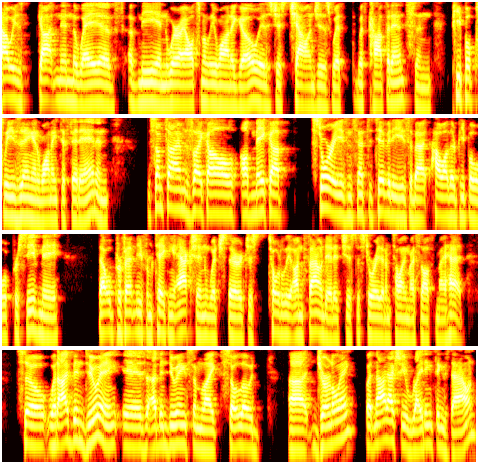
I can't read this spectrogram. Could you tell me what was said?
always gotten in the way of of me and where I ultimately want to go is just challenges with with confidence and people pleasing and wanting to fit in. And sometimes, like I'll I'll make up stories and sensitivities about how other people will perceive me that will prevent me from taking action, which they're just totally unfounded. It's just a story that I'm telling myself in my head. So what I've been doing is I've been doing some like solo uh, journaling, but not actually writing things down.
